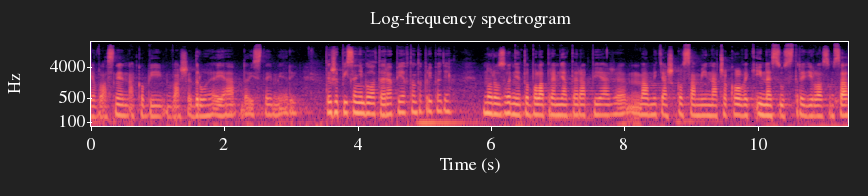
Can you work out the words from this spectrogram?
je vlastne akoby vaše druhé ja do istej miery. Takže písanie bola terapia v tomto prípade? No rozhodne to bola pre mňa terapia, že veľmi ťažko sa mi na čokoľvek iné sústredilo. Som sa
